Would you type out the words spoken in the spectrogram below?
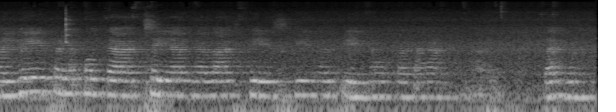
మళ్ళీ పిల్లలకు దారి చేయాలి కదా కేసుకి మరి ఏం అంటున్నారు. దాని గురించి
